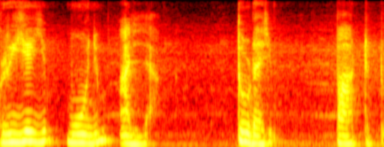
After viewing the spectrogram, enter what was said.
പ്രിയയും മോനും അല്ല. തുടരും. പാർട്ട് ടു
